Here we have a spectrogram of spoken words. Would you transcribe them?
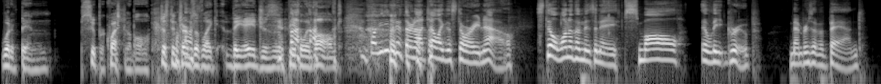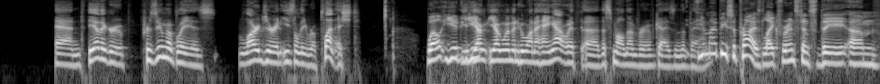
would have been super questionable just in terms of like the ages of people involved well, I mean, even if they're not telling the story now, still one of them is in a small elite group, members of a band, and the other group presumably is larger and easily replenished. well you you, young young women who want to hang out with uh, the small number of guys in the band. you might be surprised like for instance the um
